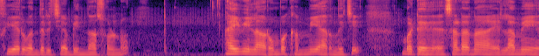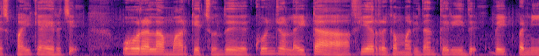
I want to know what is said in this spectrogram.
ஃபியர் வந்துருச்சு அப்படின்னு தான் சொல்லணும். ஐவிலாம் ரொம்ப கம்மியாக இருந்துச்சு. பட்டு சடனாக எல்லாமே ஸ்பைக் ஆகிருச்சு ஓவராலாக மார்க்கெட்ஸ் வந்து கொஞ்சம் லைட்டாக ஃபியர் இருக்க மாதிரி தான் தெரியுது. வெயிட் பண்ணி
